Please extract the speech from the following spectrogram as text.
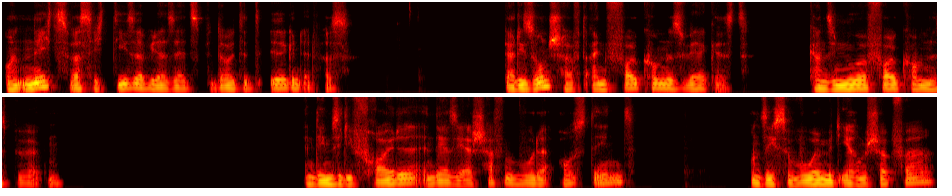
Und nichts, was sich dieser widersetzt, bedeutet irgendetwas. Da die Sohnschaft ein vollkommenes Werk ist, kann sie nur Vollkommenes bewirken, indem sie die Freude, in der sie erschaffen wurde, ausdehnt und sich sowohl mit ihrem Schöpfer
